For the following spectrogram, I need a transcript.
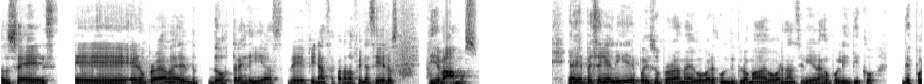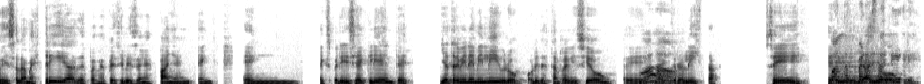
Entonces, eh, era un programa de dos, tres días de finanzas para no financieros. Dije, vamos. Y ahí empecé en el I, después hice un programa de un diplomado de gobernanza y liderazgo político, después hice la maestría, después me especialicé en España en, en, experiencia de cliente. Ya terminé mi libro, ahorita está en revisión, eh, la editorialista. Sí. ¿Cuándo eh, esperas salir?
